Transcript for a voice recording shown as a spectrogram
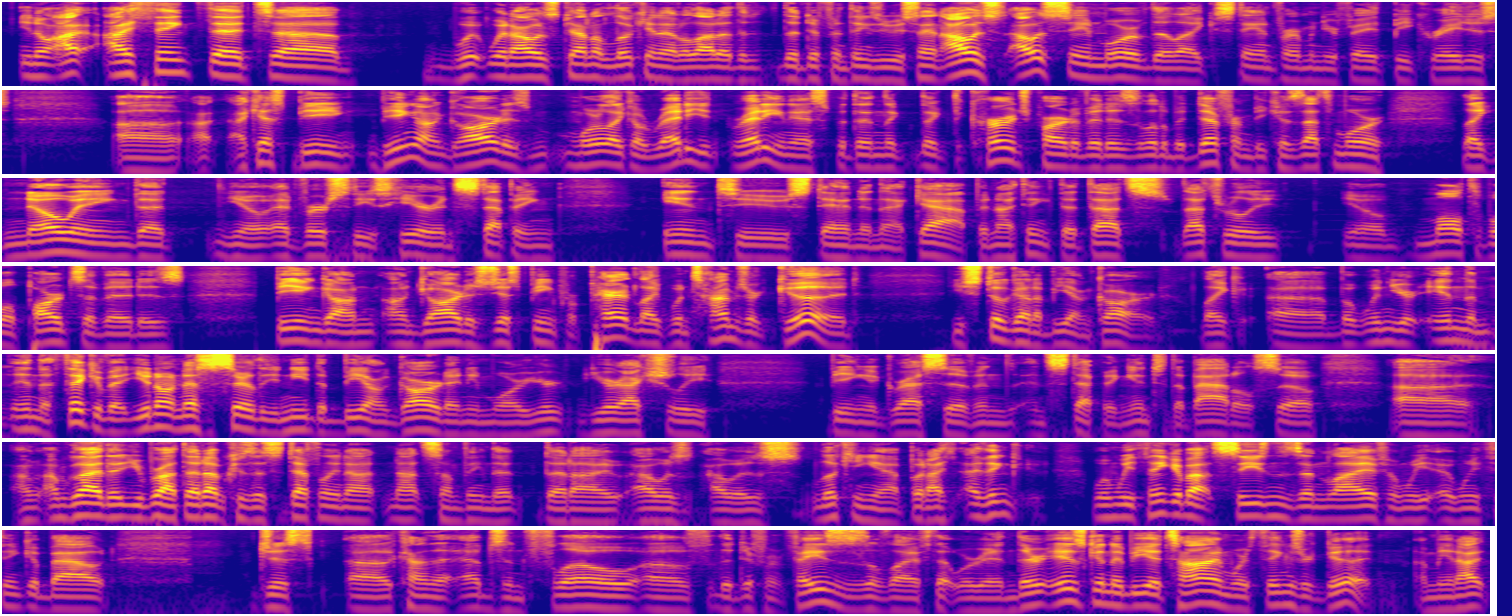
you know, I I think that uh, when I was kind of looking at a lot of the, the different things he was saying, I was I was seeing more of the like stand firm in your faith, be courageous. Uh, I, guess being being on guard is more like a ready readiness, but then the like the courage part of it is a little bit different because that's more like knowing that you know adversity is here and stepping into stand in that gap. And I think that that's that's really you know multiple parts of it is being on on guard is just being prepared. Like when times are good, you still got to be on guard. Like, uh, but when you're in the in the thick of it, you don't necessarily need to be on guard anymore. You're you're actually being aggressive and, and stepping into the battle. So uh, I'm, I'm glad that you brought that up because it's definitely not not something that, that I, I was I was looking at. But I, I think when we think about seasons in life and we and we think about just uh, kind of the ebbs and flow of the different phases of life that we're in, there is going to be a time where things are good. I mean, I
